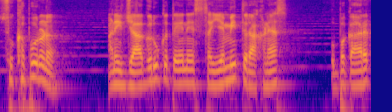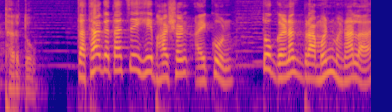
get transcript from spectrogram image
सुखपूर्ण आणि जागरूकतेने संयमित राखण्यास उपकारक ठरतो. तथागताचे हे भाषण ऐकून तो गणक ब्राह्मण म्हणाला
